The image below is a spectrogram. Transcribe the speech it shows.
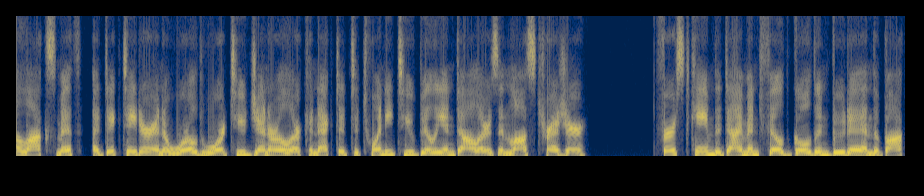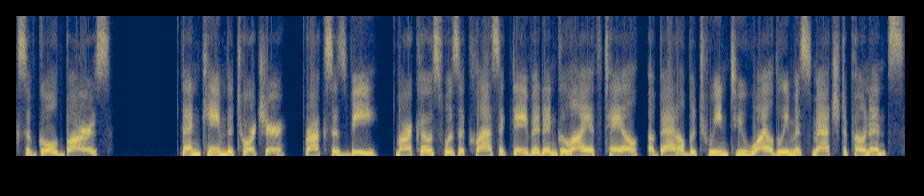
a locksmith, a dictator and a World War II general are connected to $22 billion in lost treasure. First came the diamond-filled golden Buddha and the box of gold bars. Then came the torture. Roxas v. Marcos was a classic David and Goliath tale, a battle between two wildly mismatched opponents.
